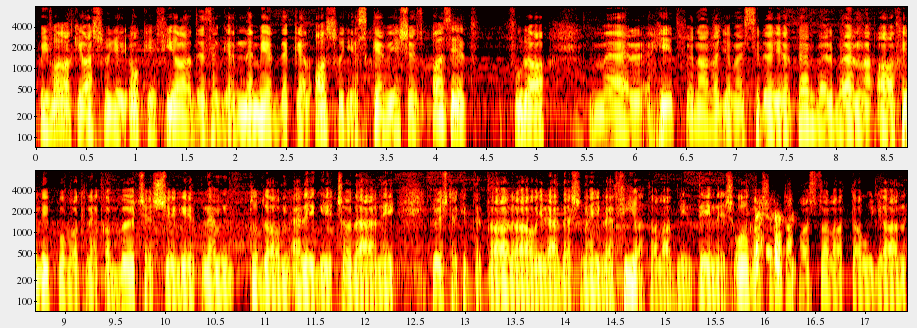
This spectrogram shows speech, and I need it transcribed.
hogy valaki azt mondja, hogy oké, okay, fialad, ez engem nem érdekel, az, hogy ez kevés, ez azért fura, mert hétfőn a nagyon messziről jött emberben a Filippovaknek a bölcsességét nem tudom eléggé csodálni, különös tekintet arra, hogy ráadásul mennyivel fiatalabb, mint én, és olvasott tapasztalata ugyan,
